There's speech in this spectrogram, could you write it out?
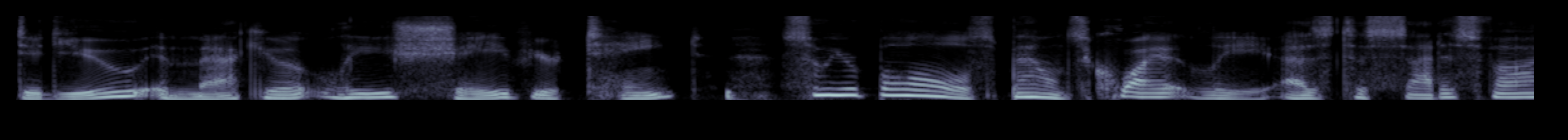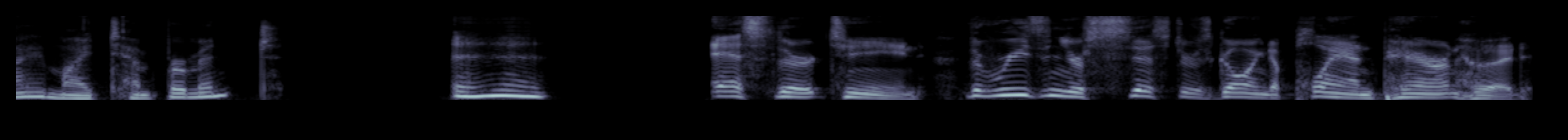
Did you immaculately shave your taint so your balls bounce quietly as to satisfy my temperament? Eh. S13, the reason your sister's going to Planned Parenthood.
